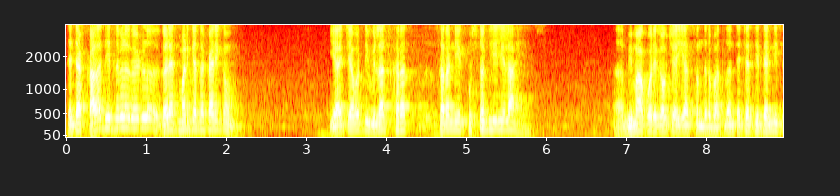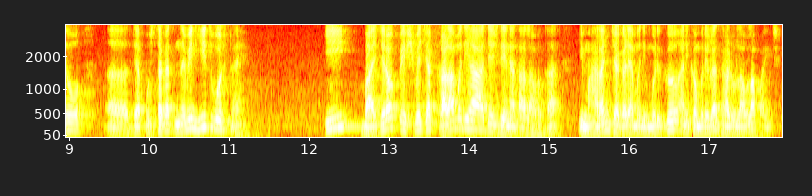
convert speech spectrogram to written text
त्याच्या काळात हे सगळं घडलं गळ्यात मडक्याचा कार्यक्रम. याच्यावरती विलास खरात सरांनी एक पुस्तक लिहिलेलं आहे. भीमा कोरेगावच्या या संदर्भातलं. आणि त्याच्यात ते त्यांनी तो त्या पुस्तकात नवीन हीच गोष्ट आहे. की बाजीराव पेशव्याच्या काळामध्ये हा आदेश देण्यात आला होता की महाराजांच्या गळ्यामध्ये मुडकं आणि कमरेला झाडू लावला पाहिजे.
